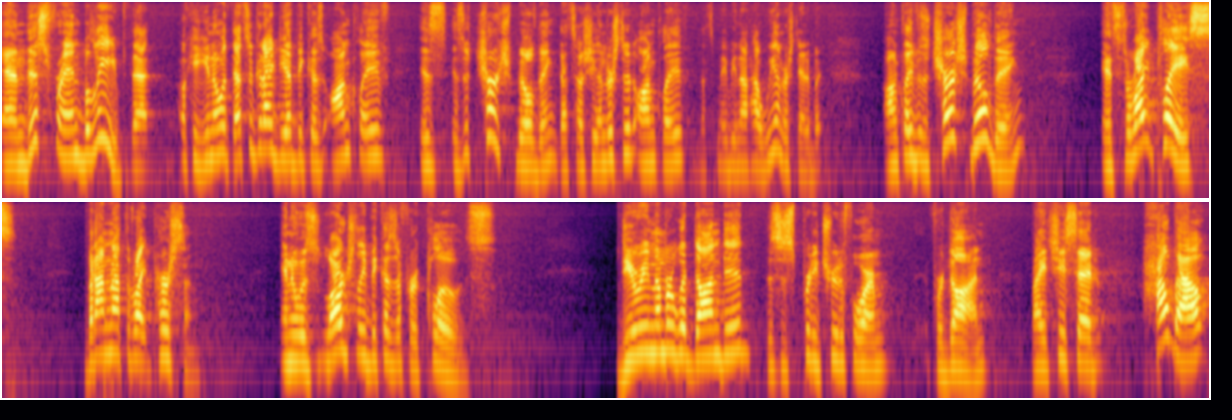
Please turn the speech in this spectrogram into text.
And this friend believed that, okay, you know what, that's a good idea because Enclave is, is a church building. That's how she understood Enclave. That's maybe not how we understand it, but Enclave is a church building. It's the right place, but I'm not the right person. And it was largely because of her clothes. Do you remember what Dawn did? This is pretty true to form for Dawn, right? She said, How about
